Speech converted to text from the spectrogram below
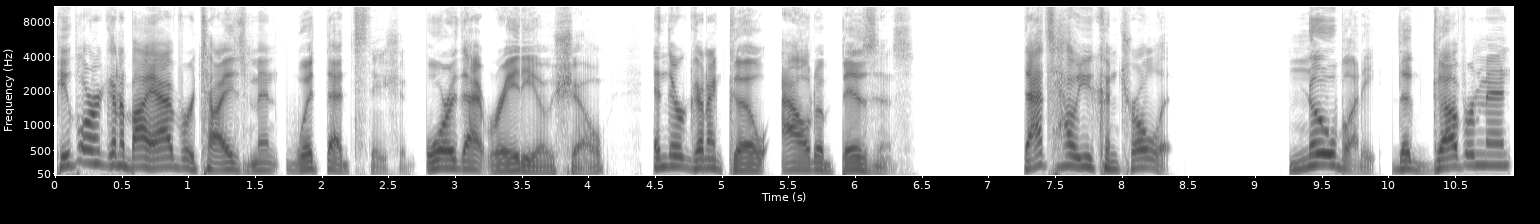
People aren't going to buy advertisement with that station or that radio show, and they're going to go out of business. That's how you control it. Nobody, the government,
